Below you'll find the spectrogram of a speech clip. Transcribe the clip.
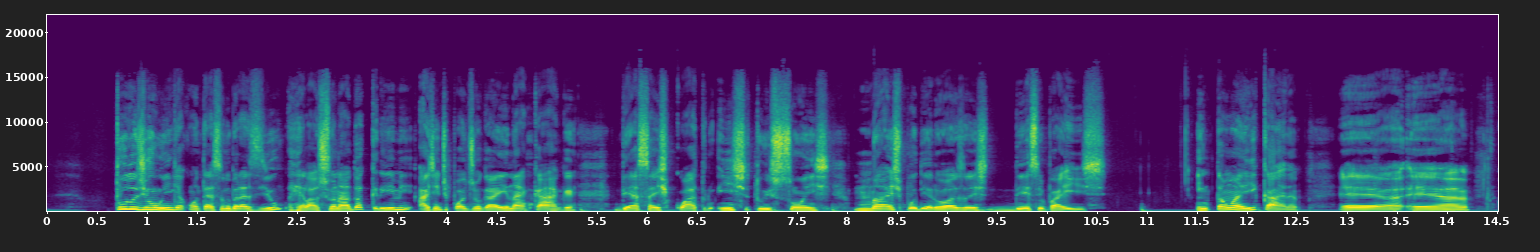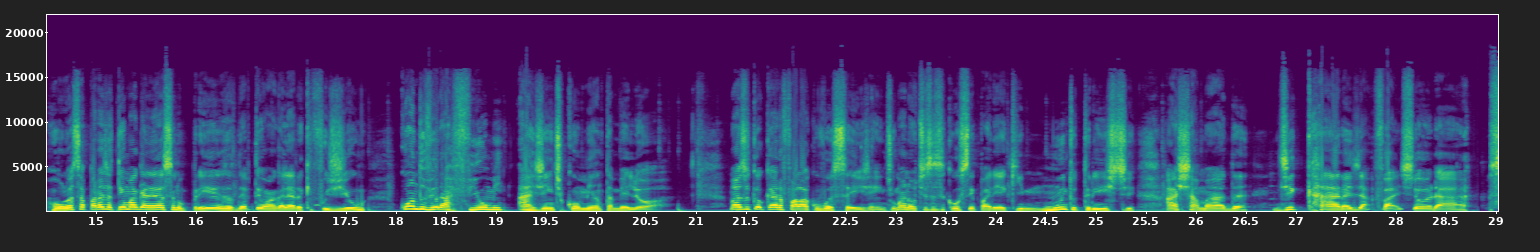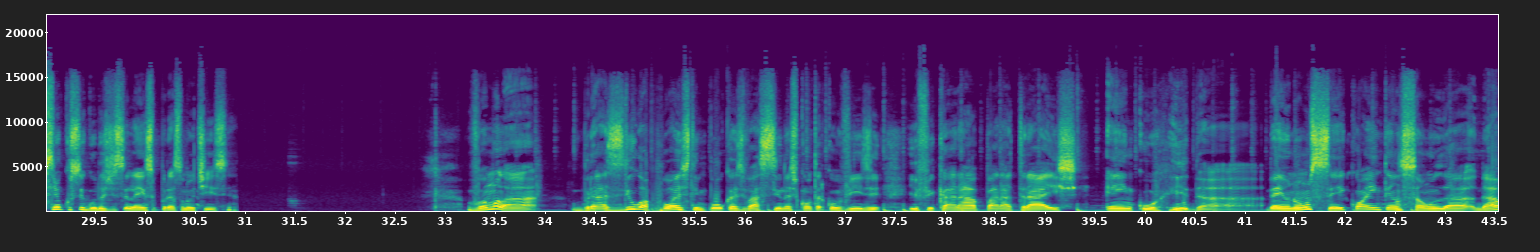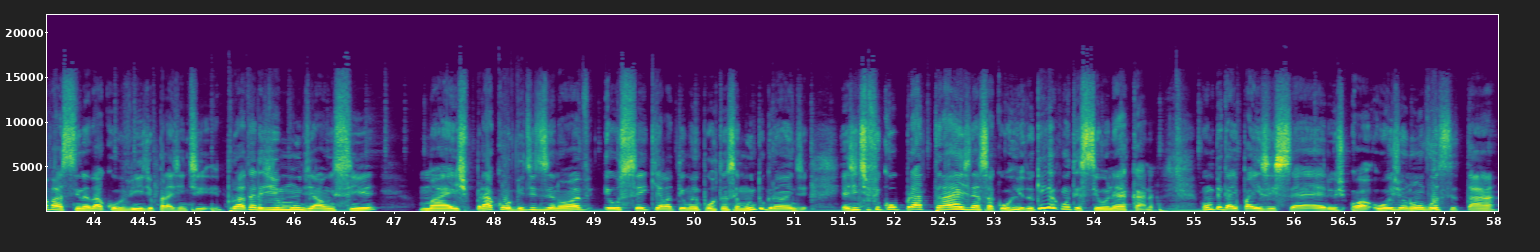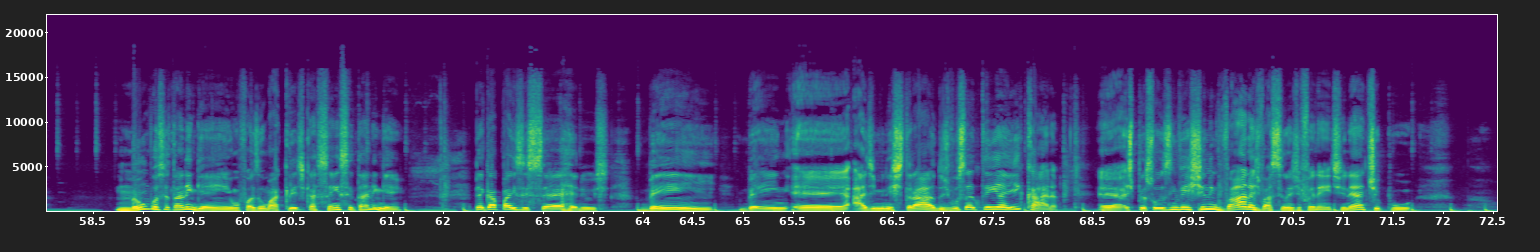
Tudo de ruim que acontece no Brasil relacionado a crime, a gente pode jogar aí na carga dessas quatro instituições mais poderosas desse país. Então aí, cara, é, é, rolou essa parada, já tem uma galera sendo presa, deve ter uma galera que fugiu. Quando virar filme, a gente comenta melhor. Mas o que eu quero falar com vocês, gente, uma notícia que eu separei aqui muito triste, a chamada de cara já faz chorar. Cinco segundos de silêncio por essa notícia. Vamos lá. Brasil aposta em poucas vacinas contra a Covid e ficará para trás em corrida. Bem, eu não sei qual é a intenção da, da vacina da Covid para a gente, pro atletismo mundial em si, mas para a Covid-19 eu sei que ela tem uma importância muito grande e a gente ficou para trás nessa corrida. O que, que aconteceu, né, cara? Vamos pegar aí países sérios. Ó, hoje eu não vou citar, não vou citar ninguém. Eu vou fazer uma crítica sem citar ninguém pegar países sérios, bem, bem é, administrados, você tem aí, cara, é, as pessoas investindo em várias vacinas diferentes, né? Tipo,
